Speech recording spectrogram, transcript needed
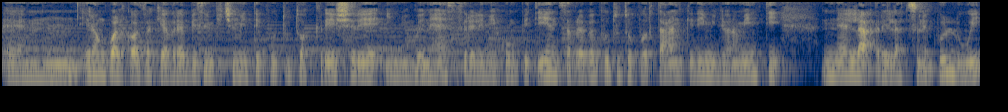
ehm, era un qualcosa che avrebbe semplicemente potuto accrescere il mio benessere, le mie competenze, avrebbe potuto portare anche dei miglioramenti nella relazione con lui.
